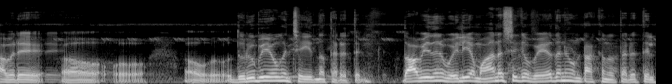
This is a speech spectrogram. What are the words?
അവരെ ദുരുപയോഗം ചെയ്യുന്ന തരത്തിൽ ദാവീദിന് വലിയ മാനസിക വേദന ഉണ്ടാക്കുന്ന തരത്തിൽ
